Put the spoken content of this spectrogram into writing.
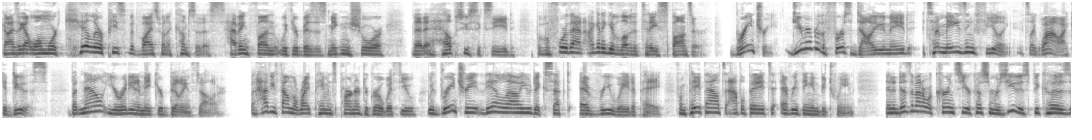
Guys, I got one more killer piece of advice when it comes to this having fun with your business, making sure that it helps you succeed. But before that, I got to give love to today's sponsor, Braintree. Do you remember the first dollar you made? It's an amazing feeling. It's like, wow, I could do this. But now you're ready to make your billionth dollar. But have you found the right payments partner to grow with you? With Braintree, they allow you to accept every way to pay, from PayPal to Apple Pay to everything in between. And it doesn't matter what currency your customers use because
